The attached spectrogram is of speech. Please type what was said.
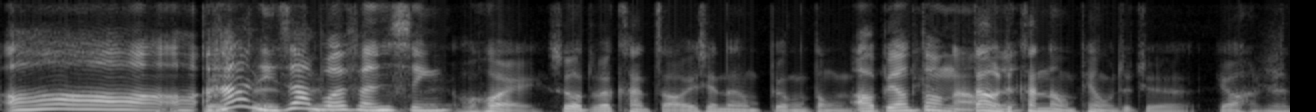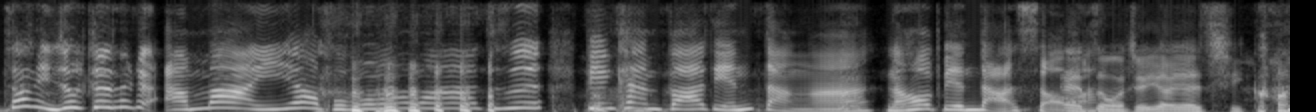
哦哦，哈，你这样不会分心？不会，所以我都会看找一些那种不用动哦，不用动脑。但我就看那种片，我就觉得要很认真。这样你就跟那个阿妈一样，婆婆妈妈，就是边看八点档啊，然后边打扫。哎，怎么觉得越来越奇怪？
